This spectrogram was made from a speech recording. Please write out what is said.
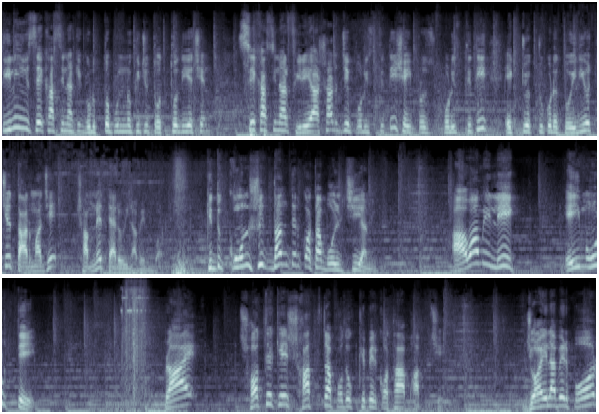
তিনি শেখ হাসিনাকে গুরুত্বপূর্ণ কিছু তথ্য দিয়েছেন। শেখ হাসিনার ফিরে আসার যে পরিস্থিতি, সেই পরিস্থিতি একটু একটু করে তৈরি হচ্ছে, তার মাঝে সামনে তেরোই নভেম্বর। কিন্তু কোন সিদ্ধান্তের কথা বলছি আমি? আওয়ামী লীগ এই মুহূর্তে প্রায় ছ থেকে সাতটা পদক্ষেপের কথা ভাবছে। জয়লাভের পর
